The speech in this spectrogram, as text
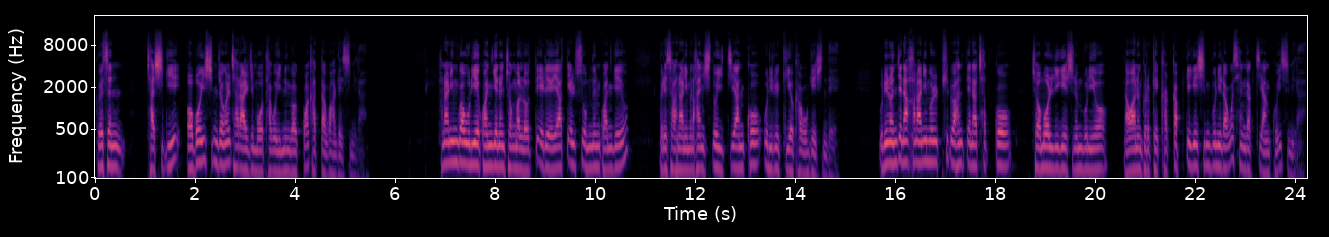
그것은 자식이 어버이 심정을 잘 알지 못하고 있는 것과 같다고 하겠습니다. 하나님과 우리의 관계는 정말로 때려야 뗄 수 없는 관계요. 그래서 하나님은 한시도 잊지 않고 우리를 기억하고 계신데 우리는 언제나 하나님을 필요한 때나 찾고 저 멀리 계시는 분이요. 나와는 그렇게 가깝게 계신 분이라고 생각지 않고 있습니다.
